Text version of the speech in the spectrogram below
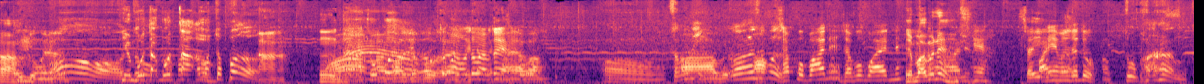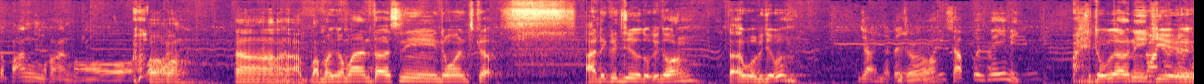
Ha. Ujung mana? Oh, Yang tu botak-botak Abang tu. chopper. Ah. Hmm. Ah, cuba. abang cuba. Betul, betul, kenal abang. Oh, siapa ni? Ah, ah, siapa? siapa Pak An ni? Siapa Pak An ni? Yang Pak mana? Ah, ni. Saya Pak An yang mana satu? Tu Pak An, tu Pak An, Pak An. Oh. Oh bang. Ah abang Kamal hantar sini dia orang cakap ada kerja untuk kita orang. Tak tahu kerja apa. Sekejap nak tanya ni siapa sebenarnya ni? Kita orang ni kira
